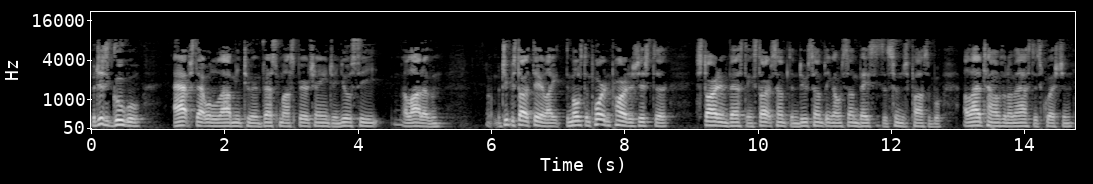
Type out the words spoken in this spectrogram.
but just Google apps that will allow me to invest my spare change, and you'll see a lot of them. But you can start there. Like the most important part is just to start investing, start something, do something on some basis as soon as possible. A lot of times when I'm asked this question,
